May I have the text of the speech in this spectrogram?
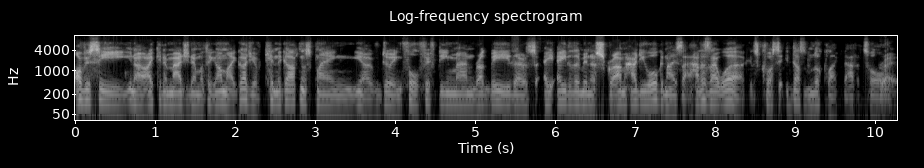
Obviously, you know, I can imagine everyone thinking, oh my God, you have kindergartners playing, you know, doing full 15 man rugby. There's eight, eight, of them in a scrum. How do you organize that? How does that work? It's, of course, it doesn't look like that at all. Right.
